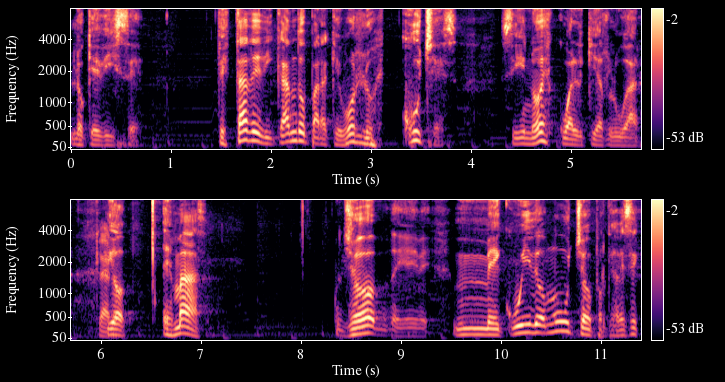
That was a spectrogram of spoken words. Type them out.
lo que dice. Te está dedicando para que vos lo escuches. ¿Sí? No es cualquier lugar. Claro. Digo, es más, yo eh, me cuido mucho porque a veces,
